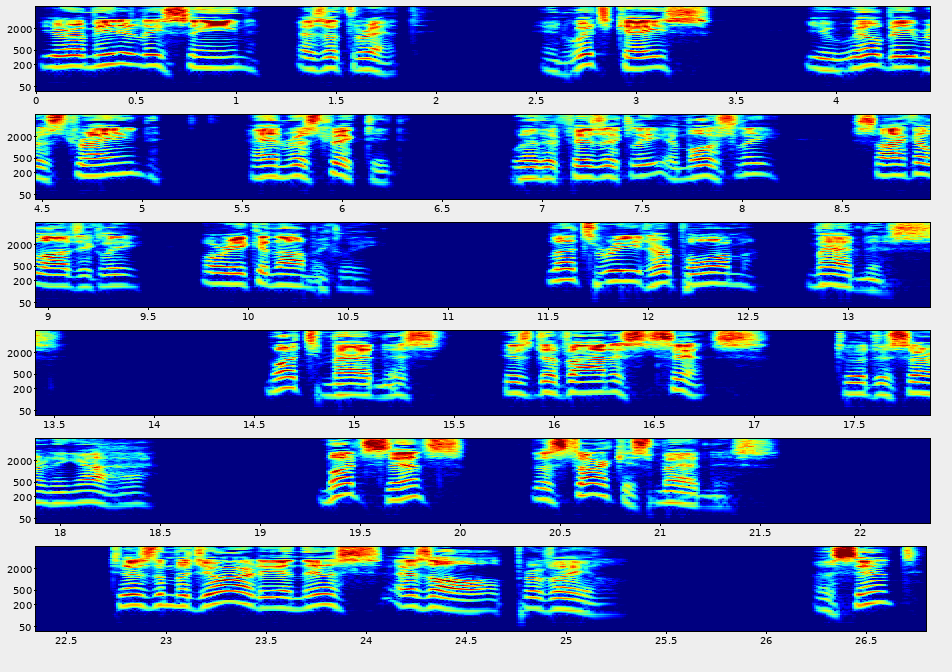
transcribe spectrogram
you're immediately seen as a threat, in which case you will be restrained and restricted whether physically, emotionally, psychologically, or economically. Let's read her poem, Madness. Much madness is divinest sense to a discerning eye. Much sense, the starkest madness. Tis the majority in this, as all, prevail. Assent,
